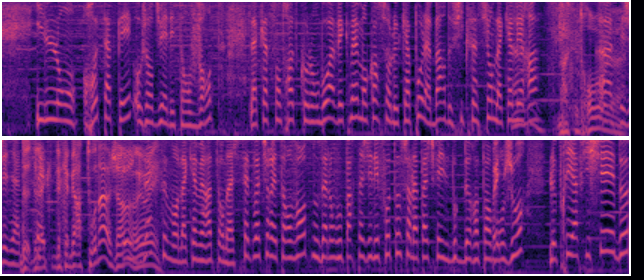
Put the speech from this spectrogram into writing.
Ils l'ont retapée. Aujourd'hui, elle est en vente. La 403 de Colombo, avec même encore sur le capot la barre de fixation de la caméra. Ah, c'est drôle. Ah, c'est génial. De, de la, de caméra de tournage. Hein. Exactement, la caméra de tournage. Cette voiture est en vente. Nous allons vous partager les photos sur la page Facebook d'Europe 1. Oui. Bonjour. Le prix affiché est de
